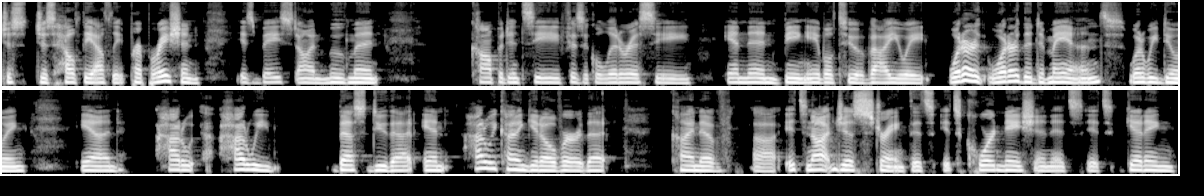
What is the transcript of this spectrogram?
just just healthy athlete preparation is based on movement competency physical literacy and then being able to evaluate what are what are the demands what are we doing and how do how do we best do that and how do we kind of get over that kind of uh, it's not just strength it's it's coordination it's it's getting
